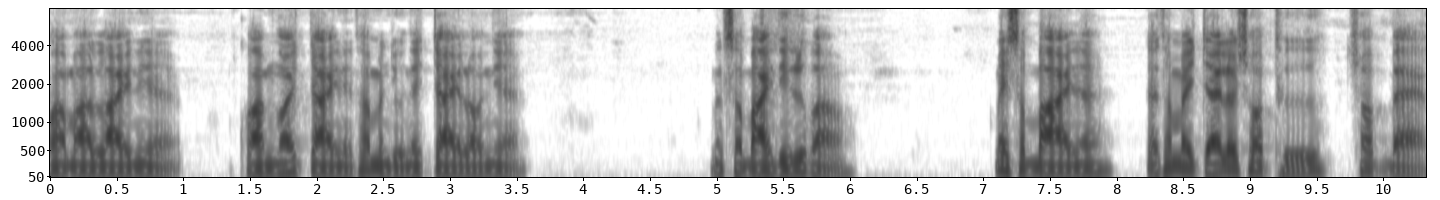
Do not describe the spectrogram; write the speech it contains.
ความอาลัยเนี่ย ความน้อยใจเนี่ย ถ้ามันอยู่ในใจเราเนี่ย มันสบายดีหรือเปล่า ไม่สบายนะ แต่ทำไมใจเราชอบถือชอบแบก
